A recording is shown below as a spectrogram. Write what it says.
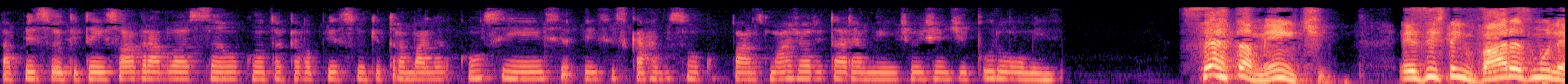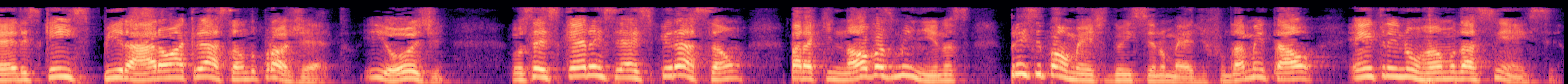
a pessoa que tem só a graduação quanto aquela pessoa que trabalha com ciência, esses cargos são ocupados majoritariamente hoje em dia por homens. Certamente, existem várias mulheres que inspiraram a criação do projeto. E hoje, vocês querem ser a inspiração para que novas meninas, principalmente do ensino médio fundamental, entrem no ramo da ciência.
